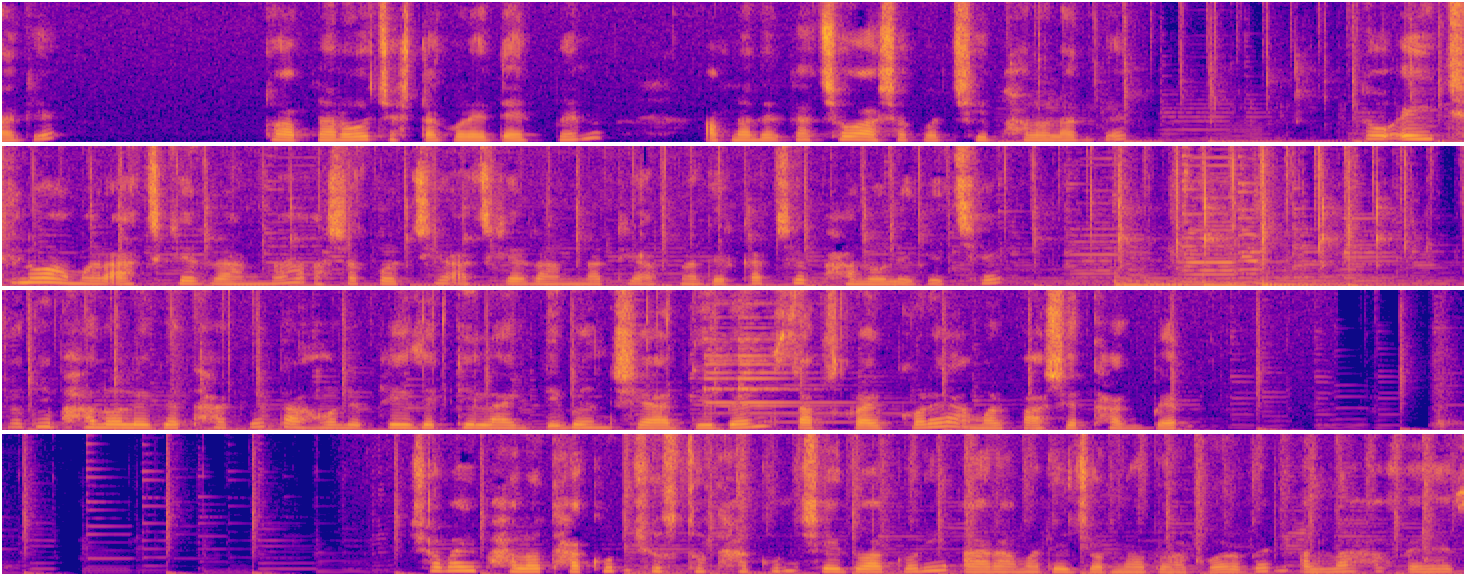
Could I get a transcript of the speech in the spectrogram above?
লাগে। তো আপনারাও চেষ্টা করে দেখবেন। আপনাদের কাছেও আশা করছি ভালো লাগবে। তো এই ছিল আমার আজকের রান্না। আশা করছি আজকের রান্নাটি আপনাদের কাছে ভালো লেগেছে। যদি ভালো লেগে থাকে, তাহলে প্লিজ একটি লাইক দিবেন শেয়ার দিবেন সাবস্ক্রাইব করে আমার পাশে থাকবেন। সবাই ভালো থাকুন, সুস্থ থাকুন, সেই দোয়া করি, আর আমাদের জন্য দোয়া করবেন। আল্লাহ হাফেজ।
